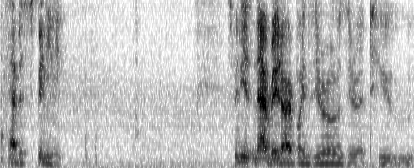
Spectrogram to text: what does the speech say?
to have a spinny Spinny is nav radar point zero zero two.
